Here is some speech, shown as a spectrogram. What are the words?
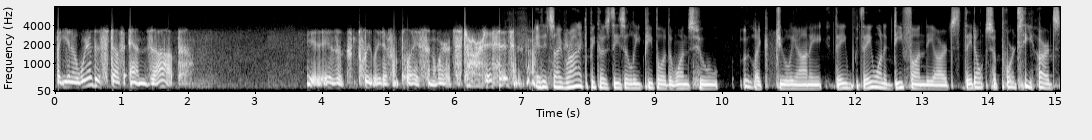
but you know where this stuff ends up is a completely different place than where it started. and it's ironic because these elite people are the ones who like Giuliani, they they want to defund the arts. They don't support the arts,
